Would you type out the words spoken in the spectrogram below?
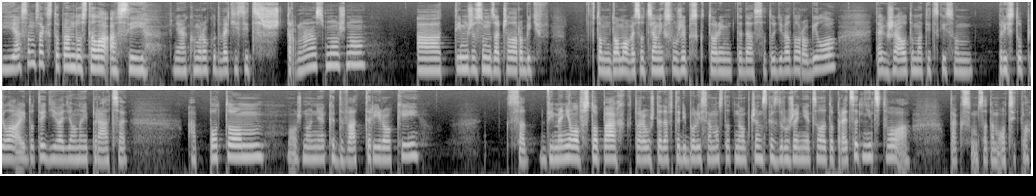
Ja som sa k stopám dostala asi v nejakom roku 2014 možno, a tým, že som začala robiť v, v tom domove sociálnych služieb, s ktorým teda sa to divadlo robilo, takže automaticky som pristúpila aj do tej divadelnej práce. A potom, možno nejaké 2-3 roky, sa vymenilo v stopách, ktoré už teda vtedy boli samostatné občianske združenie, celé to predsedníctvo a tak som sa tam ocitla.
